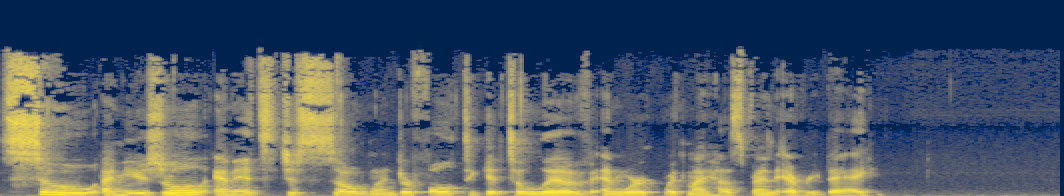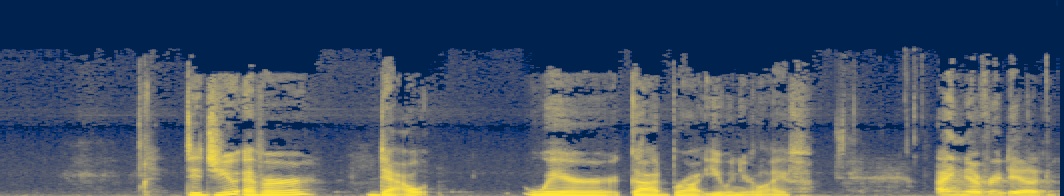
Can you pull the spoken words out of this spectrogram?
so unusual. And it's just so wonderful to get to live and work with my husband every day. Did you ever doubt where God brought you in your life? I never did.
